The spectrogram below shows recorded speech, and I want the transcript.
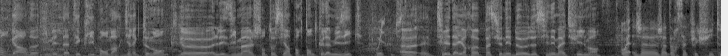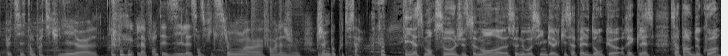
On regarde Imelda tes clips, on remarque directement que les images sont aussi importantes que la musique. Oui, Euh, tu es d'ailleurs euh, passionné de, de cinéma et de film. hein. Ouais, j'a- j'adore ça depuis que je suis toute petite, en particulier euh, la fantasy, la science-fiction. euh, Enfin voilà, j'aime beaucoup tout ça. Il y a ce morceau, justement, euh, ce nouveau single qui s'appelle donc euh, Reckless. Ça parle de quoi?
